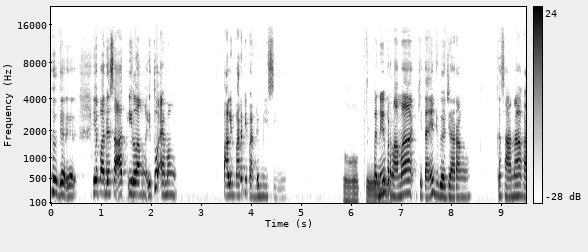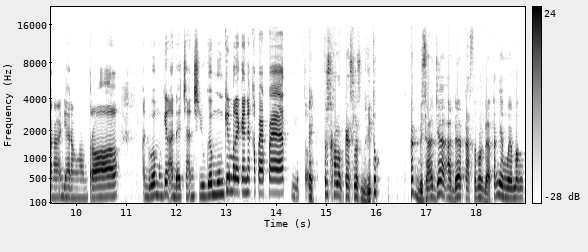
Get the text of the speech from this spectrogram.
Gara-gara- ya pada saat hilang itu emang paling parah di pandemi sih. oke Pandemi pertama kitanya juga jarang ke sana karena jarang kontrol. Kedua mungkin ada chance juga mungkin mereka kepepet gitu. eh terus kalau cashless begitu kan bisa aja ada customer datang yang memang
